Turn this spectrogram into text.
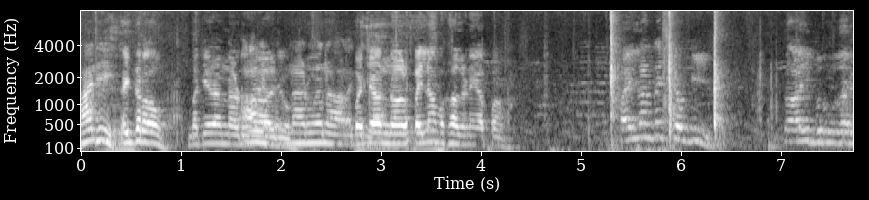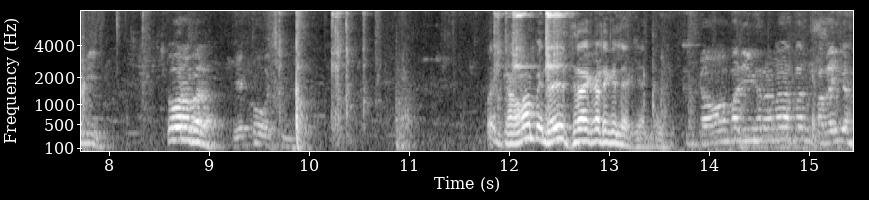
ਹਾਂਜੀ। ਇੱਧਰ ਆਓ ਬੱਚੇ ਦਾ ਨਾੜੂ ਨਾਲ ਜੋ। ਨਾੜੂ ਦੇ ਨਾਲ ਬੱਚਾ ਨਾਲ ਪਹਿਲਾਂ ਵਿਖਾ ਲੈਣੇ ਆਪਾਂ। ਪਹਿਲਾਂ ਤੇ ਚੋਗੀ ਕਾਲੀ ਬਰੂਦ ਵਰਗੀ। ਤੋਰ ਫਿਰ। ਵੇਖੋ ਵਸ਼ੀ ਪਰ ਗਾਵਾਂ ਪਿੰਦਾ ਇਸ ਤਰ੍ਹਾਂ ਕੱਢ ਕੇ ਲੈ ਕੇ ਆਂਦੇ ਗਾਵਾਂ ਭਾਜੀ ਫਿਰ ਨਾ ਤੁਹਾਨੂੰ ਪਤਾ ਹੀ ਆ।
